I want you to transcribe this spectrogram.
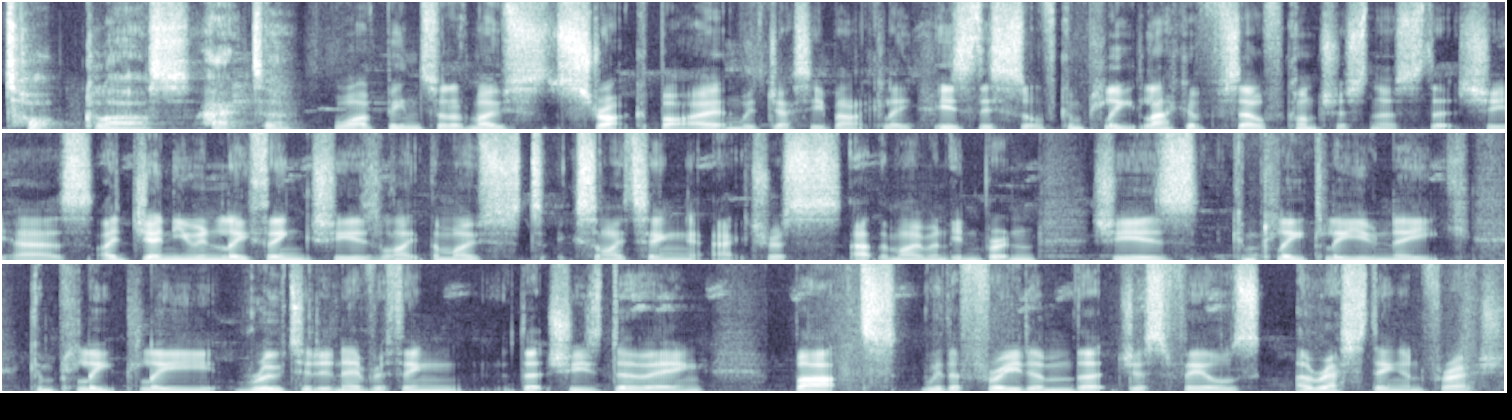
top class actor. What I've been sort of most struck by with Jessie Buckley is this sort of complete lack of self consciousness that she has. I genuinely think she is like the most exciting actress at the moment in Britain. She is completely unique, completely rooted in everything that she's doing, but with a freedom that just feels arresting and fresh.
